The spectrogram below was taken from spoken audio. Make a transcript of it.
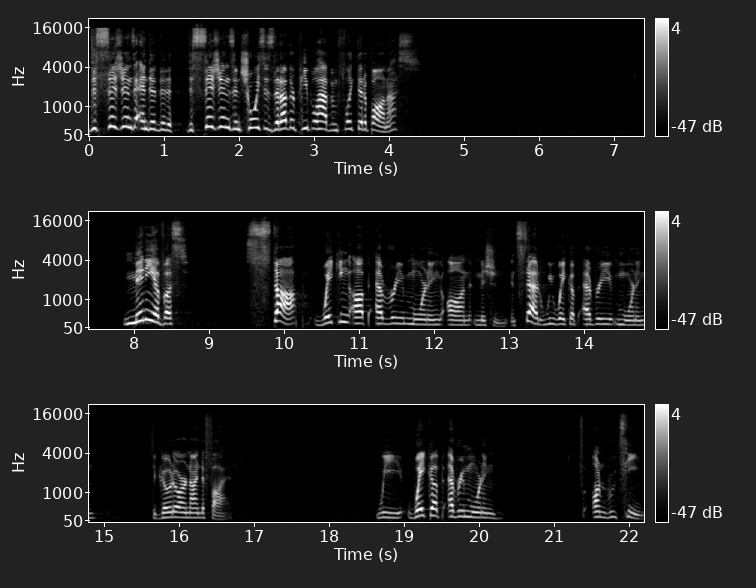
decisions and the decisions and choices that other people have inflicted upon us, many of us stop waking up every morning on mission. Instead, we wake up every morning to go to our nine to five. We wake up every morning on routine.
